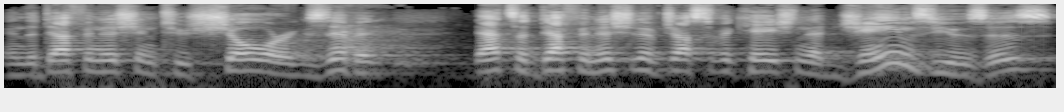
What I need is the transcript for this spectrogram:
And the definition to show or exhibit, that's a definition of justification that James uses,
